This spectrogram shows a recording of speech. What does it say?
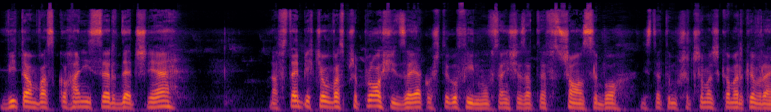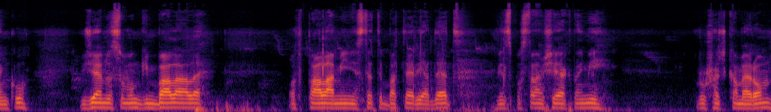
Witam Was, kochani, serdecznie. Na wstępie chciałbym Was przeprosić za jakość tego filmu, w sensie za te wstrząsy, bo niestety muszę trzymać kamerkę w ręku. Wziąłem ze sobą gimbala, ale odpala mi niestety bateria dead, więc postaram się jak najmniej ruszać kamerą.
